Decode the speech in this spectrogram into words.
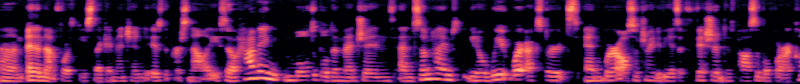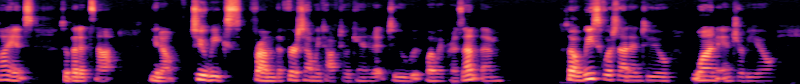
Um, and then that fourth piece, like I mentioned, is the personality. So having multiple dimensions, and sometimes, you know, we, we're experts and we're also trying to be as efficient as possible for our clients so that it's not, you know, two weeks from the first time we talk to a candidate to when we present them. So we squish that into one interview.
